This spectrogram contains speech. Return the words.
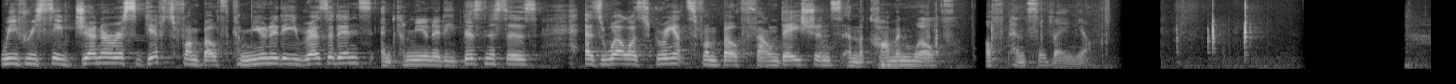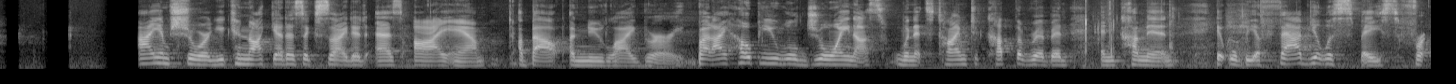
We've received generous gifts from both community residents and community businesses, as well as grants from both foundations and the Commonwealth of Pennsylvania. I am sure you cannot get as excited as I am about a new library, but I hope you will join us when it's time to cut the ribbon and come in. It will be a fabulous space for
